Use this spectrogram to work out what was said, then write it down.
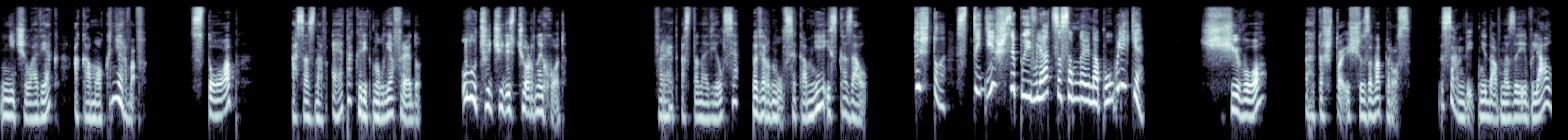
Не человек, а комок нервов. «Стоп!» Осознав это, крикнул я Фреду. «Лучше через черный ход». Фред остановился, повернулся ко мне и сказал. «Ты что, стыдишься появляться со мной на публике?» «Чего? Это что еще за вопрос? Сам ведь недавно заявлял,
